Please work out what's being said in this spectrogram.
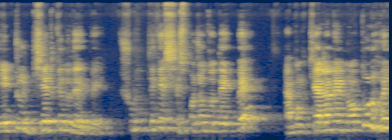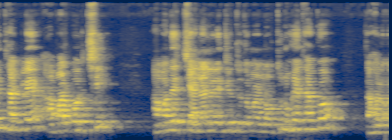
এ টু জেড কিন্তু দেখবে। শুরু থেকে শেষ পর্যন্ত দেখবে এবং চ্যানেলে নতুন হয়ে থাকলে আবার বলছি আমাদের চ্যানেলে যদি তোমরা নতুন হয়ে থাকো, তাহলে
